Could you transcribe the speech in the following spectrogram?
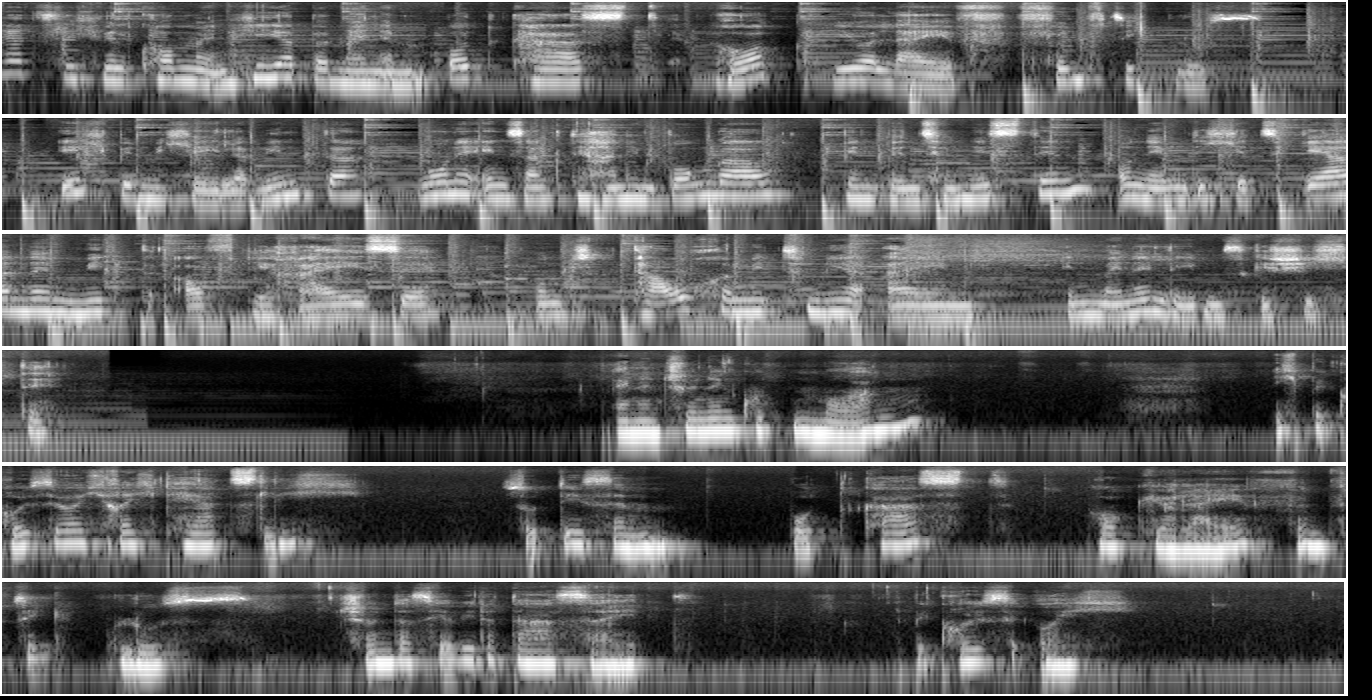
Herzlich willkommen hier bei meinem Podcast Rock Your Life 50 Plus. Ich bin Michaela Winter, wohne in St. Johann im Bongau, bin Pensionistin und nehme dich jetzt gerne mit auf die Reise und tauche mit mir ein in meine Lebensgeschichte. Einen schönen guten Morgen. Ich begrüße euch recht herzlich zu diesem Podcast Rock Your Life 50 Plus. Schön, dass ihr wieder da seid. Ich begrüße euch.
